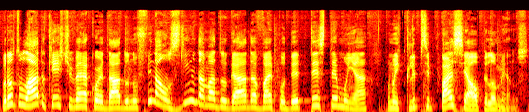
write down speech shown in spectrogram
Por outro lado, quem estiver acordado no finalzinho da madrugada vai poder testemunhar um eclipse parcial, pelo menos.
